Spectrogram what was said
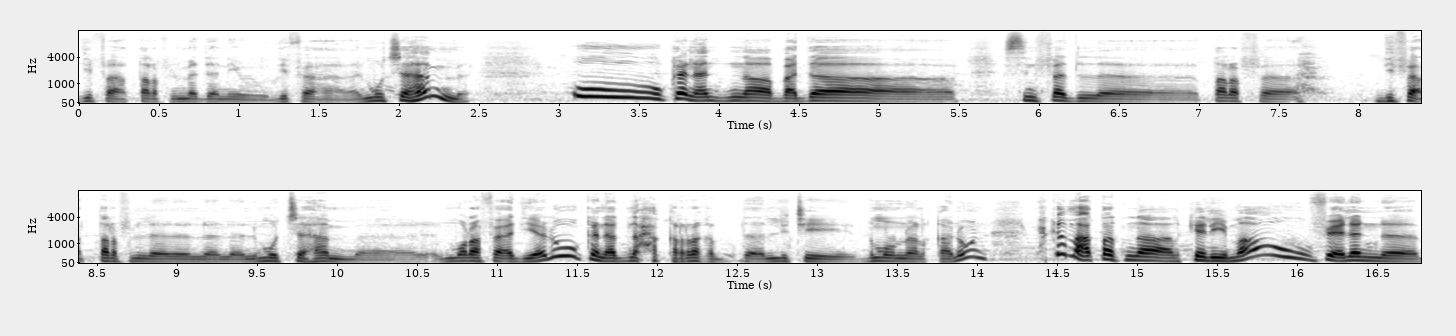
دفاع الطرف المدني ودفاع المتهم. وكان عندنا بعد استنفاذ الطرف دفاع الطرف المتهم المرافعه ديالو كان عندنا حق الرغد اللي تيضمن القانون. المحكمة عطاتنا الكلمة وفعلا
